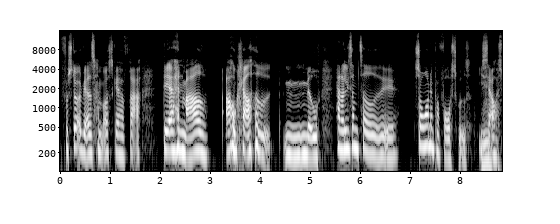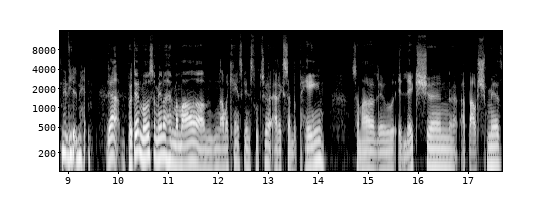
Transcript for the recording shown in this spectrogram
forstå, at vi alle sammen også skal herfra, det er han meget afklaret med. Han har ligesom taget øh, sårene på forskud, især mm. også med Vildmand. Ja, på den måde så minder han mig meget om den amerikanske instruktør Alexander Payne, som har lavet Election, About Smith,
